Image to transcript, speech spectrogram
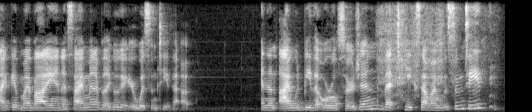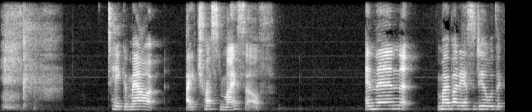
I give my body an assignment. I'd be like, go get your wisdom teeth out, and then I would be the oral surgeon that takes out my wisdom teeth, take them out. I trust myself, and then my body has to deal with the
